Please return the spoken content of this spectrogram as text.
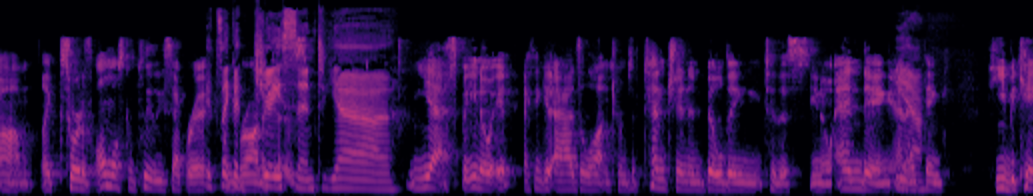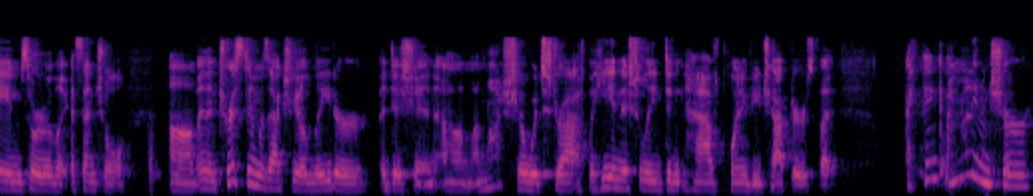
um, like sort of almost completely separate. It's like adjacent, yeah. Yes, but you know, it. I think it adds a lot in terms of tension and building to this, you know, ending. And yeah. I think he became sort of like essential. Um, and then Tristan was actually a later addition. Um, I'm not sure which draft, but he initially didn't have point of view chapters. But I think I'm not even sure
